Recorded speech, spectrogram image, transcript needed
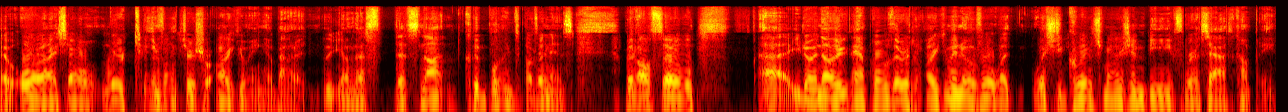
or I saw where two investors were arguing about it. You know, that's, that's not good board governance. But also, uh, you know, another example, there was an argument over what, what should gross margin be for a SaaS company.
